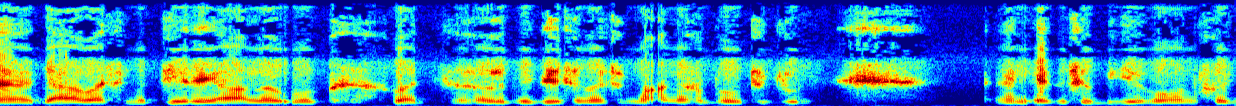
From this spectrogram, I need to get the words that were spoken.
eh uh, daar was materiale ook wat hulle besig was om 'n ander gebou te doen. En ek het so baie gewoon ge,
